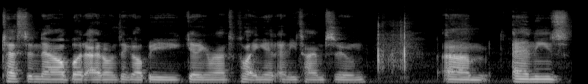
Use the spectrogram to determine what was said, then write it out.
test it now, but I don't think I'll be getting around to playing it anytime soon. Um, and these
